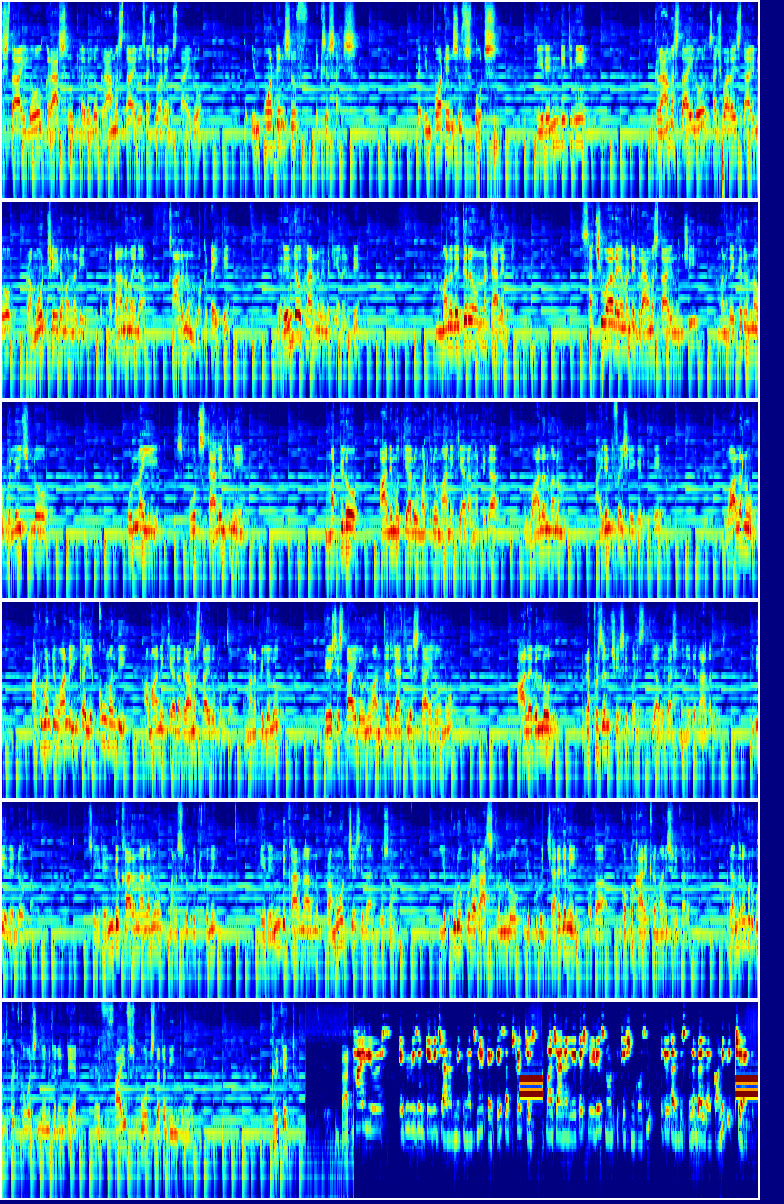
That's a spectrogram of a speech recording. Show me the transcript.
స్థాయిలో grass root లెవెల్లో గ్రామ స్థాయిలో సచివాలయం స్థాయిలో the importance of exercise the importance of sports ఈ రెండిటిని గ్రామ స్థాయిలో సచివాలయ స్థాయిలో ప్రమోట్ చేయడం అన్నది ఒక ప్రధానమైన కారణం ఒకటైతే రెండవ కారణం ఏమిటి అని అంటే మన దగ్గర ఉన్న టాలెంట్ సచివాలయం అంటే గ్రామ స్థాయి నుంచి మన దగ్గర ఉన్న విలేజ్లో ఉన్న ఈ స్పోర్ట్స్ టాలెంట్ని మట్టిలో ఆనిముత్యాలు మట్టిలో మాణిక్యాలు అన్నట్టుగా వాళ్ళను మనం ఐడెంటిఫై చేయగలిగితే వాళ్ళను అటువంటి వాళ్ళు ఇంకా ఎక్కువ మంది ఆ మాణిక్యాలు గ్రామ స్థాయిలో పుడతారు. మన పిల్లలు దేశ స్థాయిలోనూ అంతర్జాతీయ స్థాయిలోనూ ఆ లెవెల్లో రిప్రజెంట్ చేసే పరిస్థితి అవకాశం అనేది రాగలుగుతుంది. ఇది రెండవ కారణం. సో ఈ రెండు కారణాలను మనసులో పెట్టుకొని ఈ రెండు కారణాలను ప్రమోట్ చేసే దానికోసం ఎప్పుడూ కూడా రాష్ట్రంలో ఎప్పుడు జరగని ఒక గొప్ప కార్యక్రమాన్ని శ్రీకారం చుట్టాం. ఒకటి అందరం కూడా గుర్తుపెట్టుకోవాల్సింది ఏమిటంటే five sports that are being promoted cricket bat AP vision TV channel మీకు నచ్చినట్టయితే సబ్స్క్రైబ్ చేసుకోండి మా ఛానల్ లేటెస్ట్ వీడియోస్ నోటిఫికేషన్ కోసం ఇక్కడ కనిపిస్తున్న బెల్ ఐకాన్ని క్లిక్ చేయండి.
